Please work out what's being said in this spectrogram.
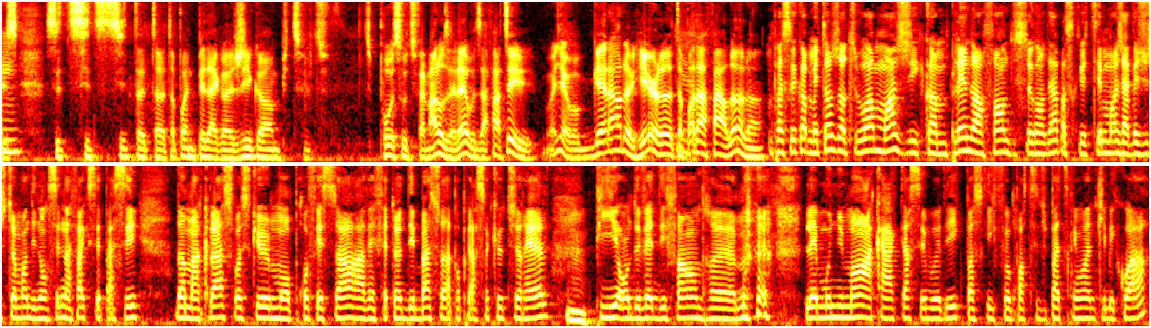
oui. si, si, si t'as- pas une pédagogie comme, puis tu, tu pousses ou tu fais mal aux élèves ou des affaires, tu sais, get out of here, là. T'as pas d'affaires là, là. Parce que comme mettons, genre, tu vois, moi, j'ai comme plein d'enfants du secondaire parce que, tu sais, moi, j'avais justement dénoncé une affaire qui s'est passée dans ma classe où est-ce que mon professeur avait fait un débat sur l'appropriation culturelle, puis on devait défendre euh, les monuments à caractère symbolique parce qu'ils font partie du patrimoine québécois.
